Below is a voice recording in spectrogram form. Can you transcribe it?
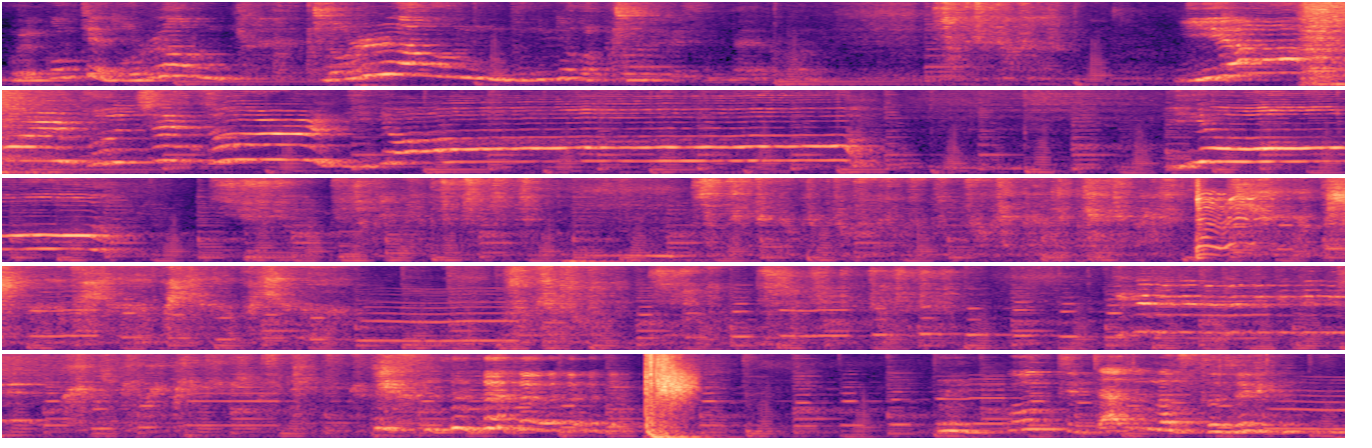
우리 꽁지의 놀라운 놀라운 능력을 보여드리겠습니다, 여러분. 이야, 털 분신술! 이야! 이야! 응, 꽁지 짜증났어 지금.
